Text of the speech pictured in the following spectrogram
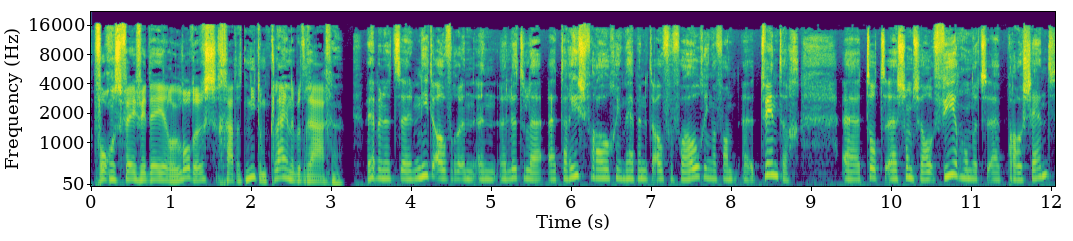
Volgens VVD'er Lodders gaat het niet om kleine bedragen. We hebben het uh, niet over een, een luttele uh, tariefsverhoging. We hebben het over verhogingen van uh, 20 tot soms wel 400 procent.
